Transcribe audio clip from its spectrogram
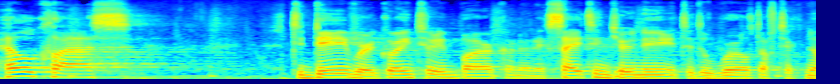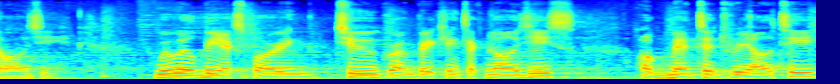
Hello class. Today we're going to embark on an exciting journey into the world of technology. We will be exploring two groundbreaking technologies, augmented reality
